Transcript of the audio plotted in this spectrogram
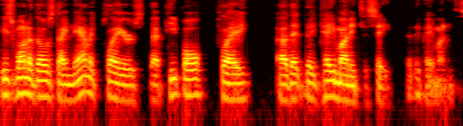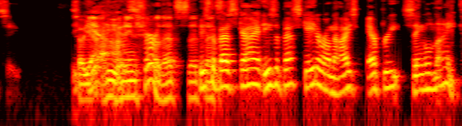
he's one of those dynamic players that people play uh, that they pay money to see. That they pay money to see. So yeah, yeah I mean, sure, that's that, he's that's... the best guy. He's the best skater on the ice every single night.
